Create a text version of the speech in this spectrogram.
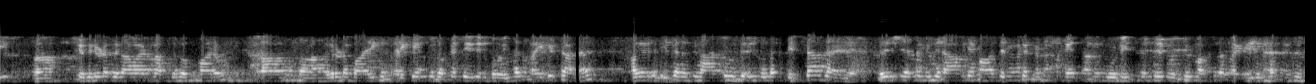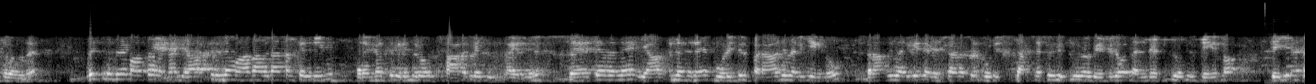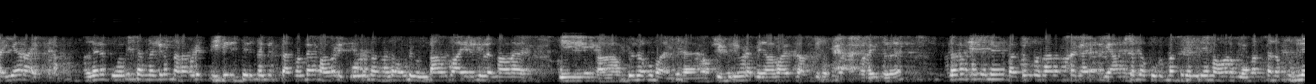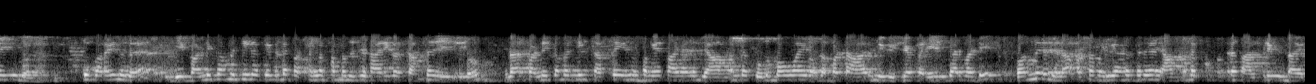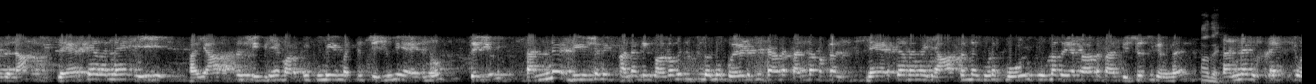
ഷെബിനിയുടെ പിതാവായിട്ടുള്ള അബ്ദുൽ റഹ്മാനും ആ, ആ, അവരുടെ ഭാര്യയ്ക്ക് പരിക്കേൽക്കുകയൊക്കെ ചെയ്തിരുന്നു. ഇന്നലെ വൈകിട്ടാണ് അവർ ഇത്തരത്തിൽ ആശുപത്രിയിൽ നിന്ന് ഡിസ്ചാർജ് ആയത് അതിനുശേഷം ഇന്ന് രാവിലെ മാധ്യമങ്ങളെ കണ്ട സമയത്താണ് പോലീസിന്റെ ഒരു വർഷമായിട്ട് എത്തിച്ചത് ഇതിനെതിരെ മാത്രമല്ല യാത്രിന്റെ മാതാപിതാക്കൾക്കെതിരെയും രംഗത്ത് വരുന്നൊരു സാഹചര്യം ഉണ്ടായിരുന്നു. നേരത്തെ തന്നെ യാത്രിനെതിരെ പോലീസിൽ പരാതി നൽകിയിരുന്നു. പരാതി നൽകിയതിന്റെ അടിസ്ഥാനത്തിൽ പോലീസ് ചർച്ചയ്ക്ക് വിളിക്കുകയോ വീട്ടിലോ അന്വേഷിക്കുകയോ ചെയ്യുന്ന ചെയ്യാൻ തയ്യാറായില്ല. അങ്ങനെ പോലീസ് എന്തെങ്കിലും നടപടി സ്വീകരിച്ചിരുന്നെങ്കിൽ തങ്ങളുടെ മകൾ ഇപ്പോഴും തങ്ങളുടെ അവിടെ ഉണ്ടാകുമായിരുന്നു എന്നാണ് ഈ അബ്ദുൾ റഹ്മാൻ ആ, ഷിബിലിയുടെ പിതാവായിട്ട് അബ്ദുൽ റഹ്മാൻ പറയുന്നത്. അതോടൊപ്പം തന്നെ മറ്റൊരു പ്രധാനപ്പെട്ട കാര്യം യാത്രയുടെ കുടുംബത്തിനെതിരെയും അവർ വിമർശനം ഉന്നയിക്കുന്നത് ഇത് പറയുന്നത് ഈ പള്ളി കമ്മിറ്റിയിലൊക്കെ ഇവരുടെ പ്രശ്നങ്ങൾ സംബന്ധിച്ച കാര്യങ്ങൾ ചർച്ച ചെയ്തിരുന്നു എന്നാൽ പള്ളി കമ്മിറ്റിയിൽ ചർച്ച ചെയ്യുന്ന സമയത്തായാലും യാത്രയുടെ കുടുംബവുമായി ബന്ധപ്പെട്ട ആരും ഈ വിഷയം പരിഹരിക്കാൻ വേണ്ടി വന്നിരുന്നില്ല. പക്ഷെ പരിഹാരത്തിന് യാത്രയുടെ കുടുംബത്തിന് താല്പര്യം ഉണ്ടായിരുന്നില്ല. നേരത്തെ തന്നെ ഈ യാത്ര ശിവനെ മർദ്ദിക്കുകയും മറ്റും ചെയ്യുകയായിരുന്നു. ചെയ്യും തന്നെ ഭീഷണി അല്ലെങ്കിൽ വകവരുത്തിൽ നിന്ന് പേടിച്ചിട്ടാണ് തന്റെ മകൾ നേരത്തെ തന്നെ യാത്രന്റെ കൂടെ പോയിട്ടുള്ളത് എന്നാണ് താൻ വിശ്വസിക്കുന്നത്. തന്നെ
